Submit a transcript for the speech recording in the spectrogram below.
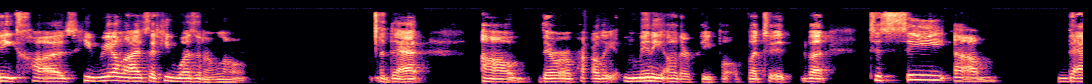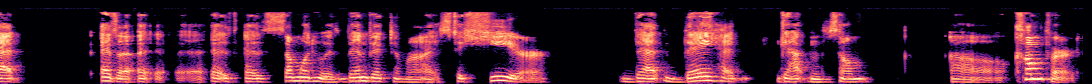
because he realized that he wasn't alone. That um, there were probably many other people, but to but to see um, that as a, as as someone who has been victimized, to hear that they had gotten some uh, comfort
